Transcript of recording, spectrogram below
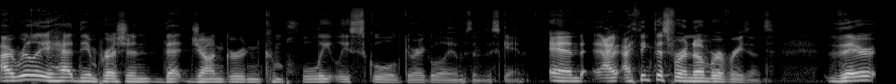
I really had the impression that Jon Gruden completely schooled Gregg Williams in this game, and I, I think this for a number of reasons. There,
